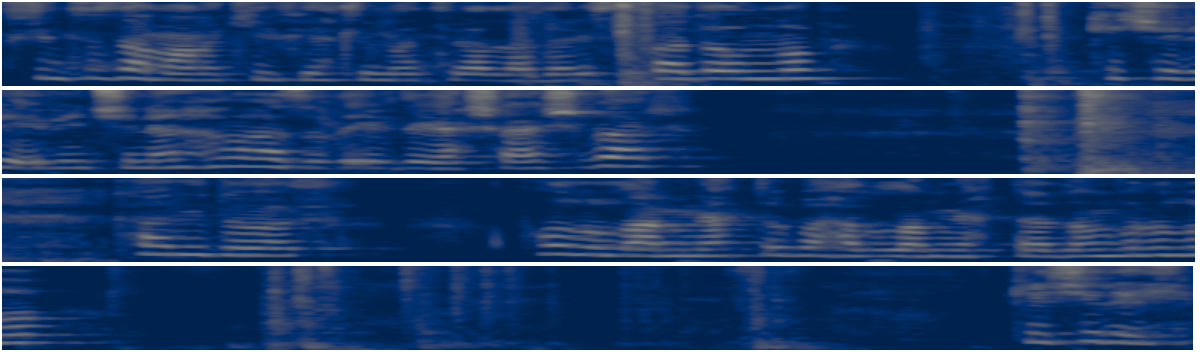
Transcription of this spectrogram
Tikinti zamanı keyfiyyətli materiallardan istifadə olunub. Keçirik evin içinə. Hal-hazırda evdə yaşayış var. Koridor polo laminatlı, bahalı laminatlardan vurulub. Keçirik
